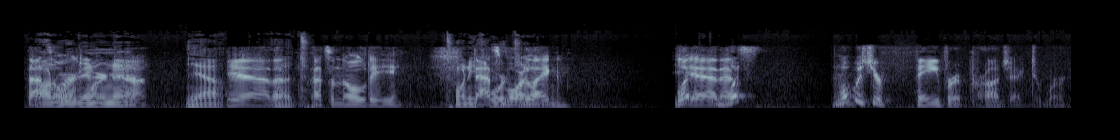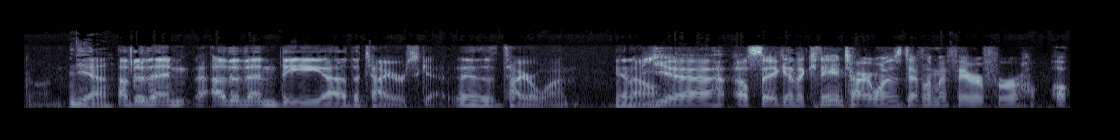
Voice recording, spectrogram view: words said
That's onward old one, internet. Yeah. Yeah, yeah Uh, that, tw- that's an oldie. 2014. That's more like What- yeah. That's what, what was your favorite project to work on? Yeah. Other than other than the uh, the tire sketch, uh, the tire one. You know. Yeah, I'll say again, the Canadian Tire one is definitely my favorite for oh,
